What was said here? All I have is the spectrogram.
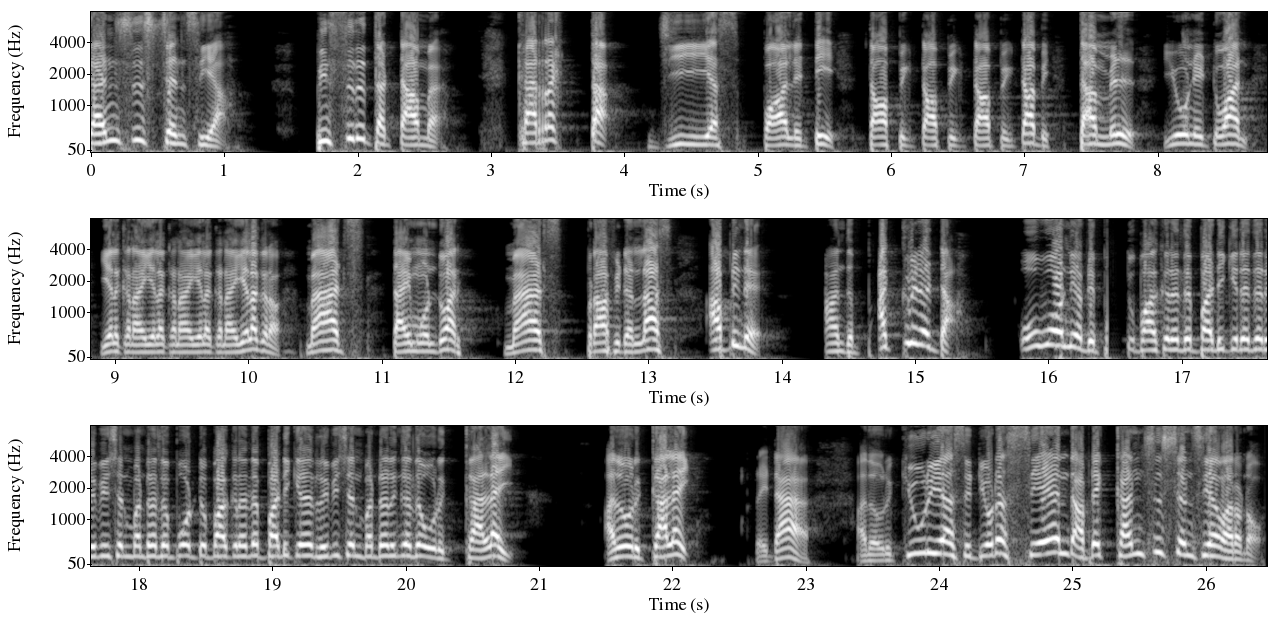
கன்சிஸ்டன்சியாக பிசிறு தட்டாமல் கரெக்டாக GS polity topic topic topic topic Tamil unit one இலக்கணம் இலக்கணம் இலக்கணம் இலக்கணம் maths time and work maths profit and loss அப்படின்னு அந்த அக்யூரேட்டா ஒவ்வொன்றையும் அப்படி போட்டு பார்க்கறது படிக்கிறது ரிவிஷன் பண்றது போட்டு பார்க்கறது படிக்கிறது ரிவிஷன் பண்றதுங்கிறது ஒரு கலை. அது ஒரு கலை. ரைட்டா அது ஒரு கியூரியாசிட்டியோட சேர்ந்து அப்படியே கன்சிஸ்டன்சியா வரணும்.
